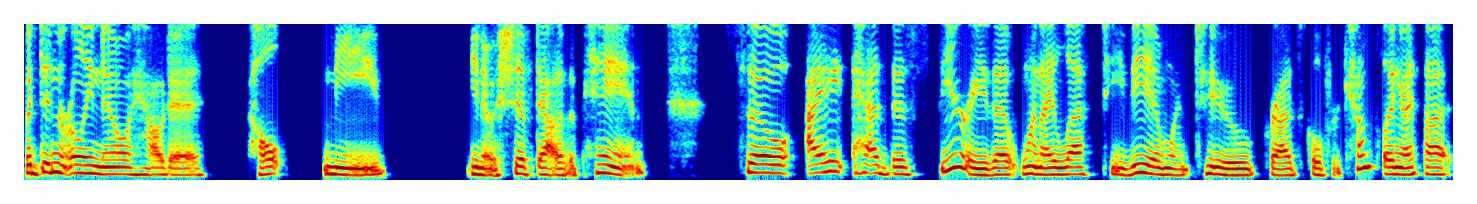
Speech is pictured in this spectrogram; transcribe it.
but didn't really know how to help me, you know, shift out of the pain. So I had this theory that when I left TV and went to grad school for counseling, I thought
